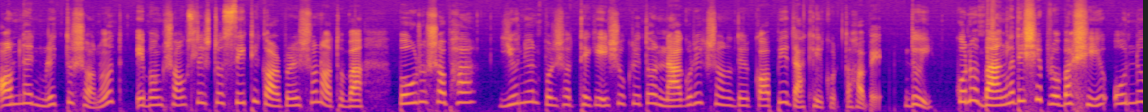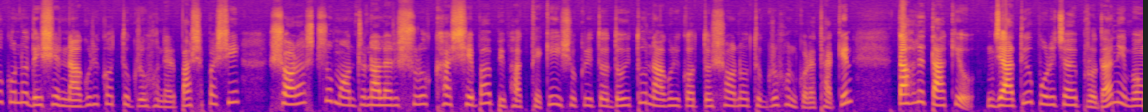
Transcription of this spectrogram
অনলাইন মৃত্যু সনদ এবং সংশ্লিষ্ট সিটি কর্পোরেশন অথবা পৌরসভা, ইউনিয়ন পরিষদ থেকে ইস্যুকৃত নাগরিক সনদের কপি দাখিল করতে হবে। দুই, কোনো বাংলাদেশি প্রবাসী অন্য কোনো দেশের নাগরিকত্ব গ্রহণের পাশাপাশি স্বরাষ্ট্র মন্ত্রণালয়ের সুরক্ষা সেবা বিভাগ থেকে ইস্যুকৃত দ্বৈত নাগরিকত্ব সনদ গ্রহণ করে থাকেন, তাহলে তাকেও জাতীয় পরিচয় প্রদান এবং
